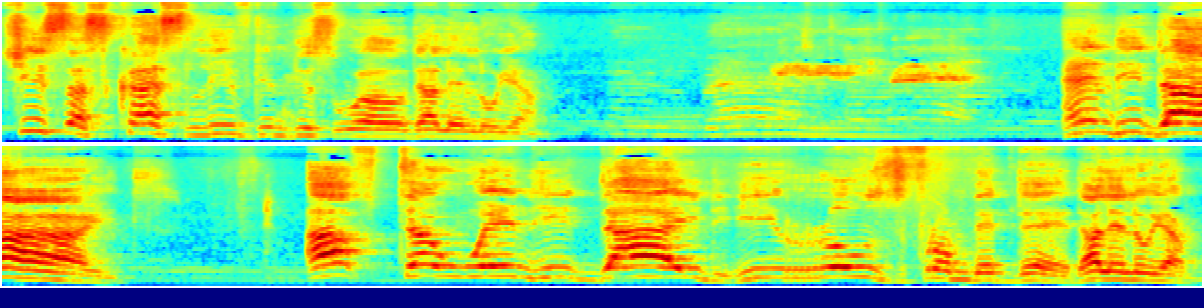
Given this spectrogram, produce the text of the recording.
Jesus Christ lived in this world. Hallelujah. And he died. After when he died, he rose from the dead. Hallelujah.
